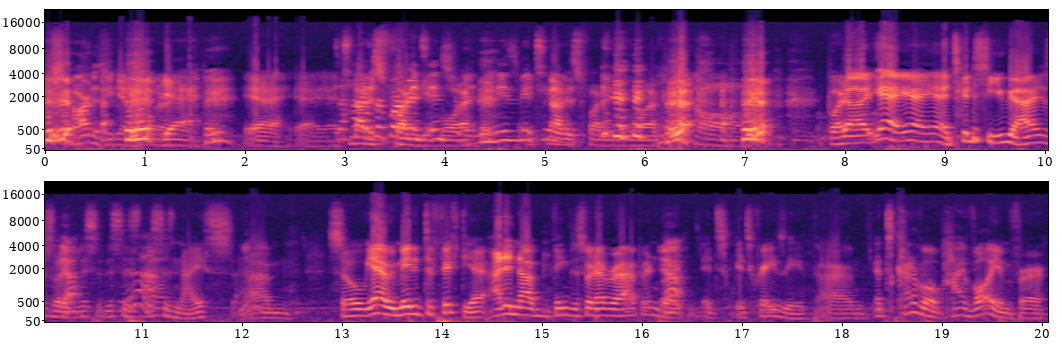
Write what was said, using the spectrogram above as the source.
hard as you get older. Yeah, yeah, yeah, yeah. It's a not as fun anymore. instrument. It needs to be it's not as fun anymore. But uh, yeah, yeah, yeah. It's good to see you guys. Like Yeah. this, this is Yeah. this is nice. Yeah. Um, so yeah, we made it to fifty. I, I did not think this would ever happen, but Yeah. it's it's crazy. Um, it's kind of a high volume for.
